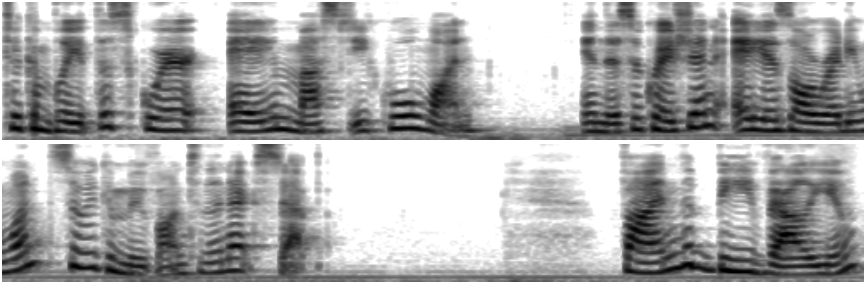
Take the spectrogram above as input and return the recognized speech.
To complete the square, a must equal 1. In this equation, a is already 1, so we can move on to the next step. Find the b value,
